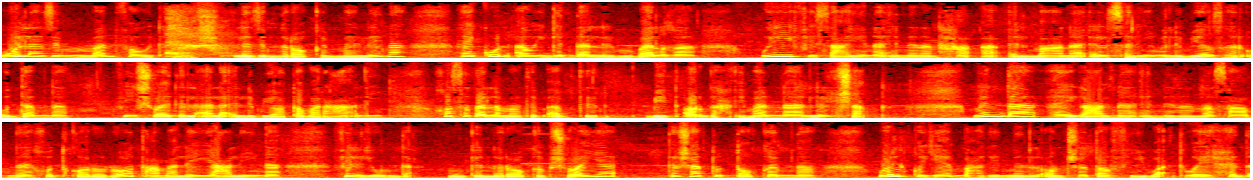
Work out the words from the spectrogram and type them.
ولازم ما نفوتهاش. لازم نراقب مالنا. هيكون قوي جدا للمبالغة وفي سعينا إننا نحقق المعنى السليم اللي بيظهر قدامنا في شوية القلق اللي بيعتبر عقلي خاصة لما تبقى بيتأرجح إيماننا للشك. من ده هيجعلنا إننا نصعب ناخد قرارات عملية علينا في اليوم ده. ممكن نراقب شوية تشتت طاقمنا والقيام بعديد من الأنشطة في وقت واحد.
